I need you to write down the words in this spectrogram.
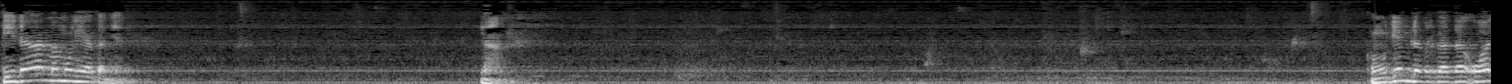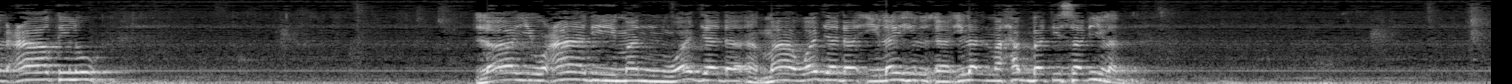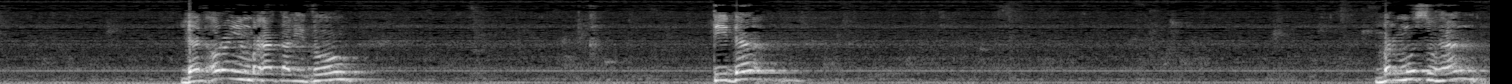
Tidak memuliakannya. Nah, Kemudian beliau berkata wal aqilu la yu'adi man wajada ma wajada ilaihi ila al mahabbati sabilan. Dan orang yang berakal itu tidak bermusuhan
